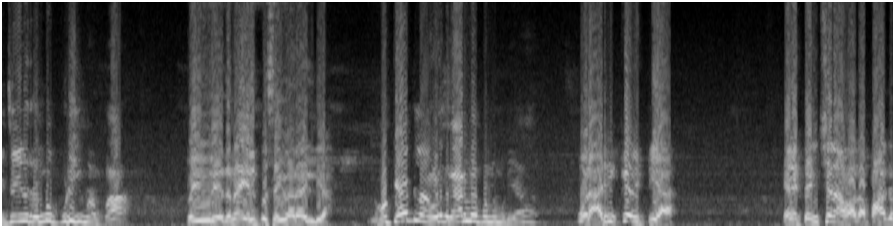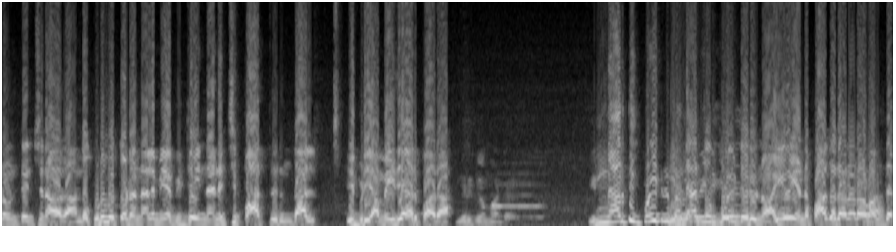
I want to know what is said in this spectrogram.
விஜய்னு ரொம்ப பிடிக்குமாப்பா இப்ப இவர் எதனா ஹெல்ப் செய்வாரா இல்லையா? நம்ம கேட்கலாம் அவ்வளவு வேற என்ன பண்ண முடியும். ஒரு அறிக்கை விட்டியா? ஏங்க டென்ஷன் ஆகாதா பாக்குறவன் டென்ஷன் ஆகாதா அந்த குடும்பத்தோட நிலைமைய விஜய் நினைச்சு பார்த்து இருந்தால் இப்படி அமைதியா இருப்பாரா? இருக்க மாட்டாரு. இந்நேரத்துக்கு போயிட்டு இந்நேரத்துக்கு. போயிட்டு இருக்கணும் ஐயோ என்ன பார்க்க தானடா வந்த?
